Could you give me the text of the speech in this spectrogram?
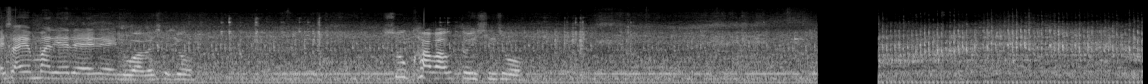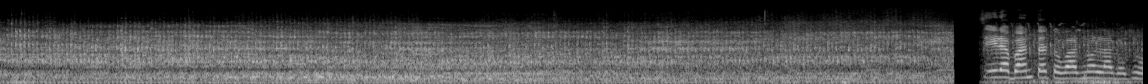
સાહેબ મારી અરે એલું આવે છે, જો. શું ખાવા આવતું છે જો. શેડા બાંધતા તો વાર ન લાગે. જો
